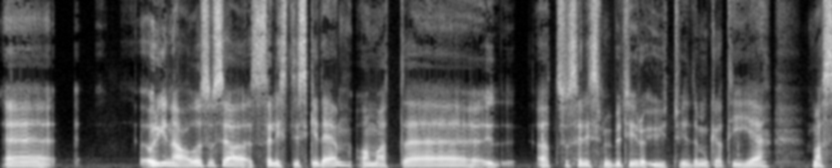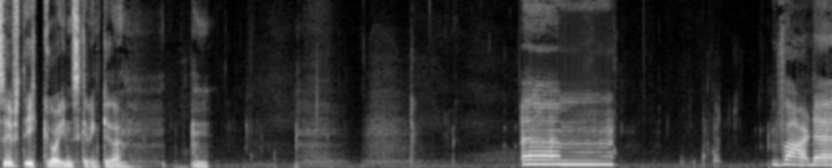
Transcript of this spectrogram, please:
eh, originale sosialistiske ideen om at, eh, at sosialisme betyr å utvide demokratiet massivt, ikke å innskrenke det. Um, hva er det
